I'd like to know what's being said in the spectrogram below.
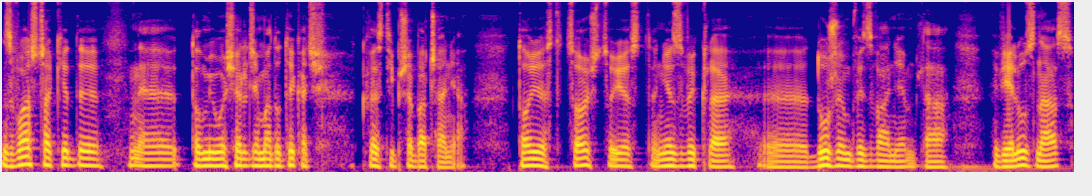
zwłaszcza kiedy e, to miłosierdzie ma dotykać kwestii przebaczenia. To jest coś, co jest niezwykle e, dużym wyzwaniem dla wielu z nas,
